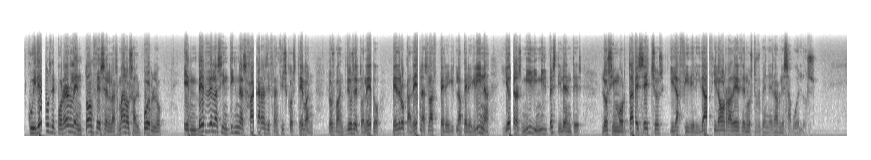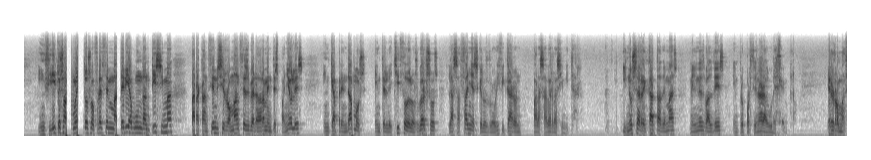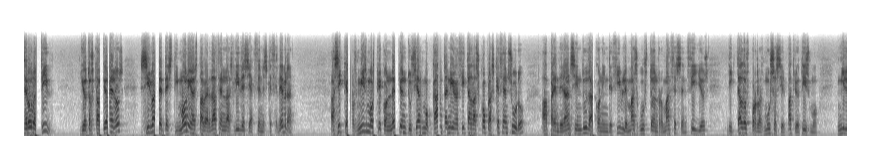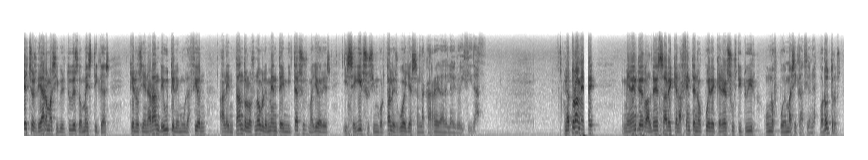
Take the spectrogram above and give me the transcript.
cuidemos de ponerle entonces en las manos al pueblo, en vez de las indignas jácaras de Francisco Esteban, los bandidos de Toledo, Pedro Cadenas, la peregrina y otras mil y mil pestilentes, los inmortales hechos y la fidelidad y la honradez de nuestros venerables abuelos. Infinitos argumentos ofrecen materia abundantísima para canciones y romances verdaderamente españoles, en que aprendamos entre el hechizo de los versos las hazañas que los glorificaron para saberlas imitar. Y no se recata además Meléndez Valdés en proporcionar algún ejemplo. El romancero del Cid y otros cancioneros sirvan de testimonio a esta verdad en las lides y acciones que celebran, Así que los mismos que con necio entusiasmo cantan y recitan las coplas que censuro, aprenderán sin duda con indecible más gusto en romances sencillos, dictados por las musas y el patriotismo, mil hechos de armas y virtudes domésticas que los llenarán de útil emulación, alentándolos noblemente a imitar sus mayores y seguir sus inmortales huellas en la carrera de la heroicidad. Naturalmente, Menéndez Valdés sabe que la gente no puede querer sustituir unos poemas y canciones por otros,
